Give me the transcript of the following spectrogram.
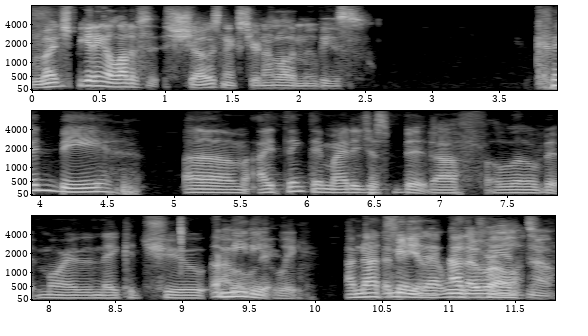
we might just be getting a lot of shows next year, not a lot of movies. could be. Um, I think they might have just bit off a little bit more than they could chew Probably. immediately. I'm not saying that we not overall. can't No,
